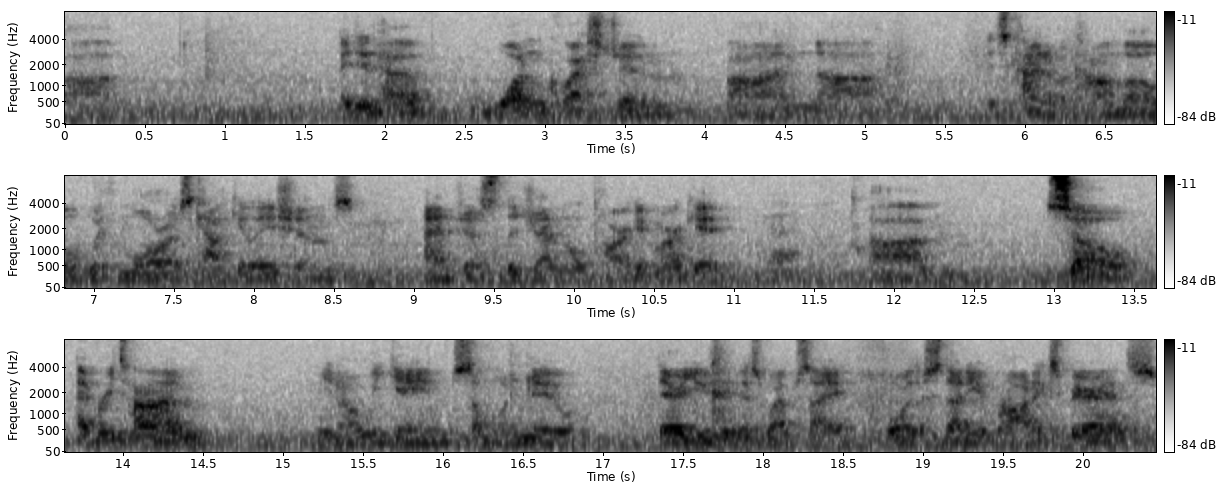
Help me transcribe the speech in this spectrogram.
Um, I did have one question on, uh, it's kind of a combo with Maura's calculations and just the general target market. Um, so every time, you know, we gain someone new, they're using this website for the study abroad experience.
